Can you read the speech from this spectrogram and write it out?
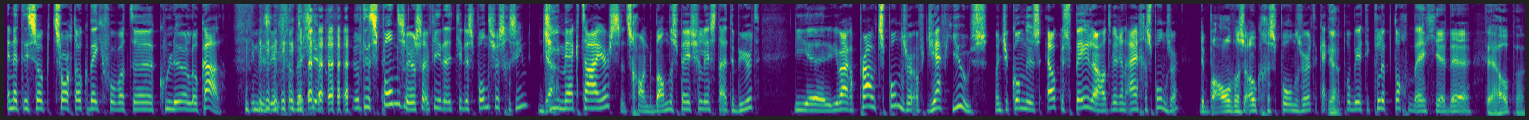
en het, is ook, het zorgt ook een beetje voor wat eh, couleur lokaal. In de zin van dat je... Dat is sponsors. Heb je, heb je de sponsors gezien? Ja. G-Mac Tires. Dat is gewoon de bandenspecialist uit de buurt. Die, eh, die waren proud sponsor of Jeff Hughes. Want je kon dus... Elke speler had weer een eigen sponsor. De bal was ook gesponsord. Kijk, Ja. dan probeert die club toch een beetje de... Te helpen.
